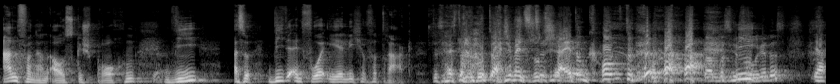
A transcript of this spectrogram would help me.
Anfang an ausgesprochen, ja. wie also wie ein vorehelicher Vertrag. Das heißt, wenn es zur Scheidung kommt, dann passiert wie, Folgendes. Ja,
